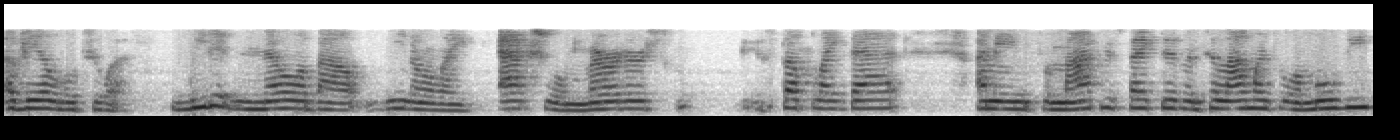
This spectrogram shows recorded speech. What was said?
available to us we didn't know about you know like actual murders stuff like that I mean, from my perspective, until I went to a movie,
